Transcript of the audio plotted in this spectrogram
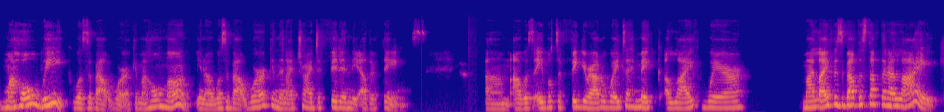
my whole week was about work and my whole month you know was about work and then i tried to fit in the other things um, i was able to figure out a way to make a life where my life is about the stuff that I like.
